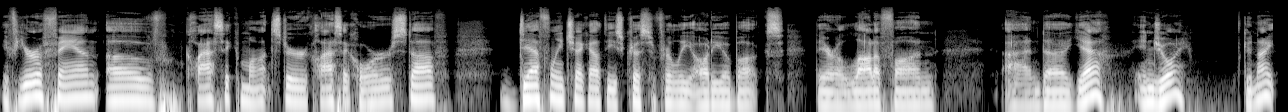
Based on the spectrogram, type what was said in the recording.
if you're a fan of classic monster, classic horror stuff, definitely check out these Christopher Lee audiobooks. They're a lot of fun. And uh, yeah, enjoy. Good night.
